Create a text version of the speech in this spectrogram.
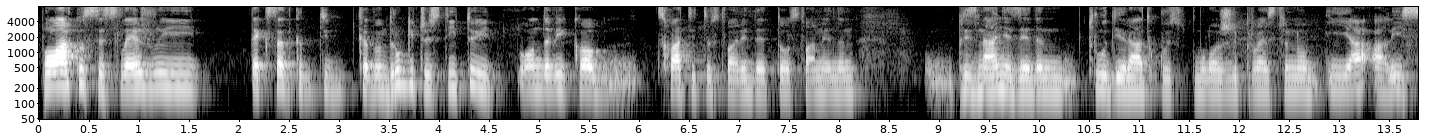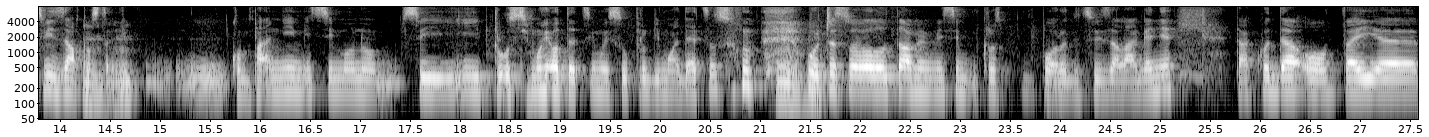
polako se sležu i tek sad kad, kad vam drugi čestitaju, onda vi kao shvatite u stvari da je to stvarno jedan priznanje za jedan trud i rad koji smo uložili prvenstveno i ja, ali i svi zaposleni. Mm -hmm u kompaniji, mislim, ono, svi i plus i moj otac i moj suprug i moje deca su mm -hmm. učestvovalo u tome, mislim, kroz porodicu i zalaganje. Tako da, ovaj, e,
